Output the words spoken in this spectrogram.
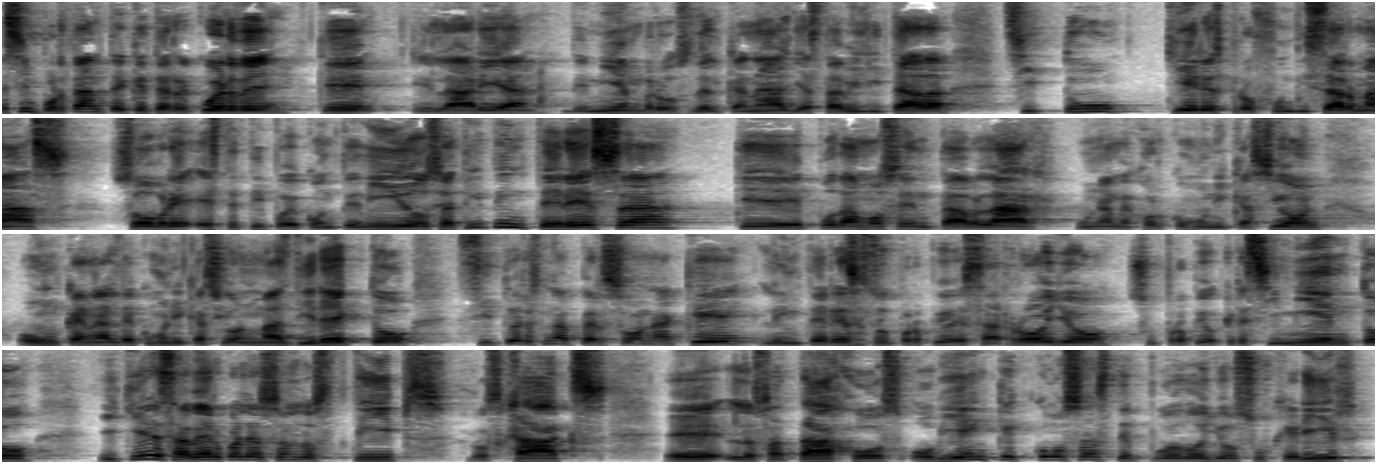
Es importante que te recuerde que el área de miembros del canal ya está habilitada. Si tú quieres profundizar más sobre este tipo de contenido, si a ti te interesa que podamos entablar una mejor comunicación o un canal de comunicación más directo, si tú eres una persona que le interesa su propio desarrollo, su propio crecimiento y quieres saber cuáles son los tips, los hacks, eh, los atajos o bien qué cosas te puedo yo sugerir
